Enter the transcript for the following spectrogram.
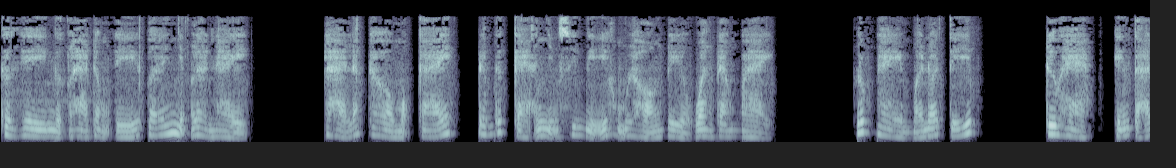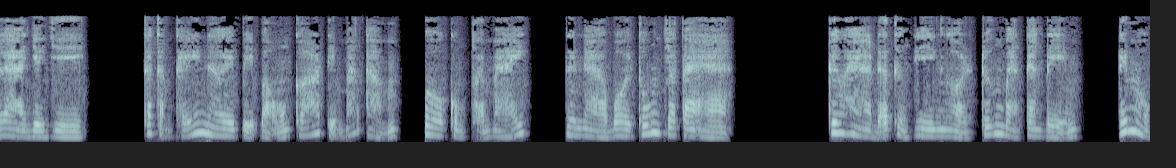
Thường Hy ngược lại đồng ý với những lời này. Lại lắc đầu một cái, đem tất cả những suy nghĩ hỗn loạn đều quăng ra ngoài. Lúc này mới nói tiếp. Triêu Hà, hiện tại là giờ gì? Ta cảm thấy nơi bị bỏng có điểm mát ẩm, vô cùng thoải mái. Người nào bôi thuốc cho ta à? Triêu Hà đã Thường Hy ngồi trước bàn trang điểm, Lấy một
